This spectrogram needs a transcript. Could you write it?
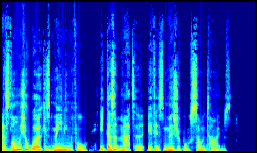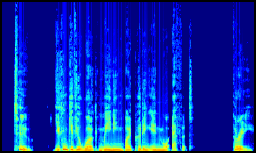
As long as your work is meaningful, it doesn't matter if it's miserable sometimes. 2. You can give your work meaning by putting in more effort. 3.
